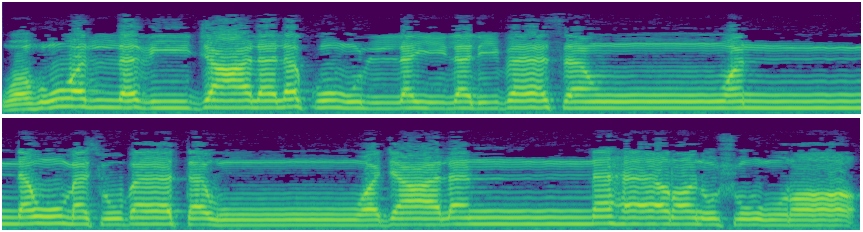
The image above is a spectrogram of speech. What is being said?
وهو الذي جعل لكم الليل لباسا والنوم سباتا وجعل النهار نشورا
